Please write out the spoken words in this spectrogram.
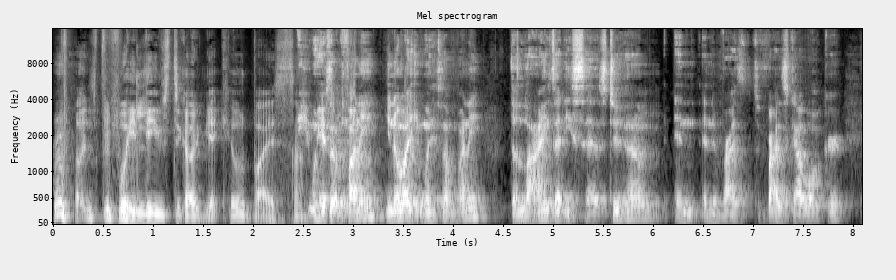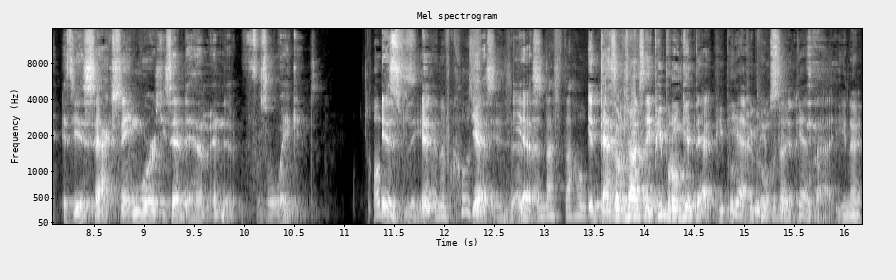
before he leaves to go and get killed by his son. You want hear something funny? You know what? You want to hear something funny? The lines that he says to him in, in the Rise, Rise of Skywalker is the exact same words he said to him in the Force Awakens. Obviously, it- and of course yes, it is. And, yes. and that's the whole It, that's what I'm trying to say. People don't get that. People, yeah, people, people, don't, don't get that, you know.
